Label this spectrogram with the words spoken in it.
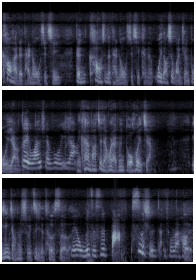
靠海的台农五十七，跟靠山的台农五十七，可能味道是完全不一样的。对，完全不一样。你看吧，这两位来宾多会讲，已经讲出属于自己的特色了。没有，我们只是把事实讲出来哈。对，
